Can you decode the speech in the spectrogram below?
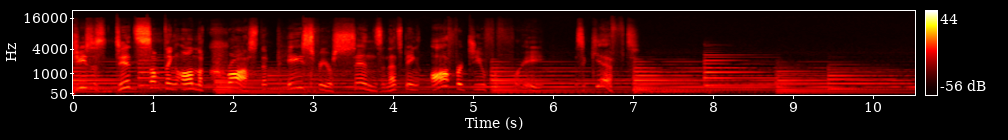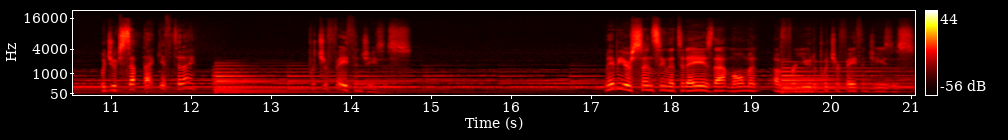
Jesus did something on the cross that pays for your sins, and that's being offered to you for free as a gift. Would you accept that gift today? Put your faith in Jesus. Maybe you're sensing that today is that moment of, for you to put your faith in Jesus.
